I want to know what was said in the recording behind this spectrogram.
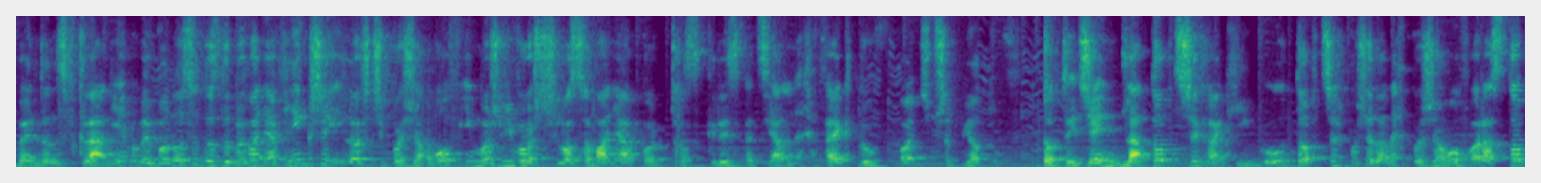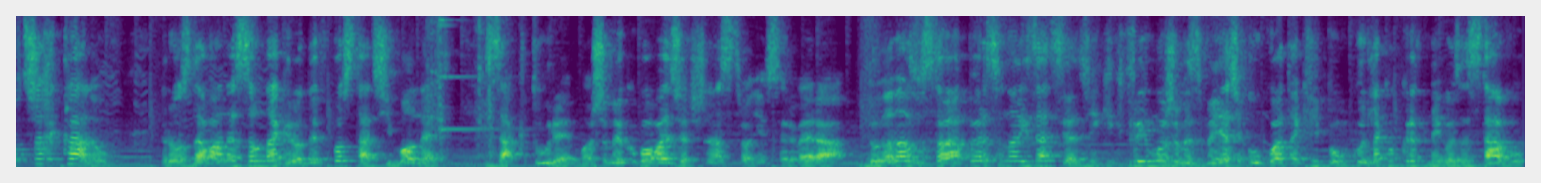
Będąc w klanie mamy bonusy do zdobywania większej ilości poziomów i możliwość losowania podczas gry specjalnych efektów bądź przedmiotów. Co tydzień dla top 3 rankingu, top 3 posiadanych poziomów oraz top 3 klanów rozdawane są nagrody w postaci monet, za które możemy kupować rzeczy na stronie serwera. Dodana została personalizacja, dzięki której możemy zmieniać układ ekwipunku dla konkretnego zestawu,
